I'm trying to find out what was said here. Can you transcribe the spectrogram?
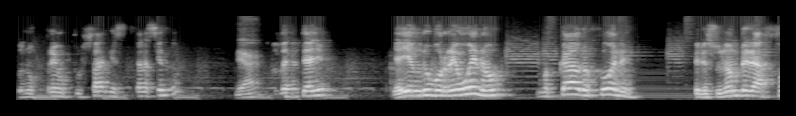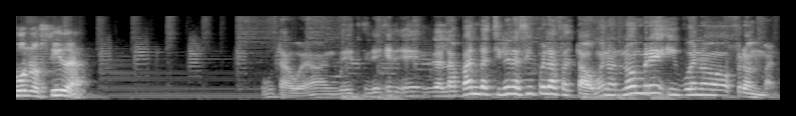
unos premios Pulsar que se están haciendo ¿Ya? de este año. Y hay un grupo re bueno, unos cabros jóvenes, pero su nombre era Fonocida. Puta, weón. De- de- de- las bandas chilenas siempre les ha faltado buenos nombres y buenos frontman.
